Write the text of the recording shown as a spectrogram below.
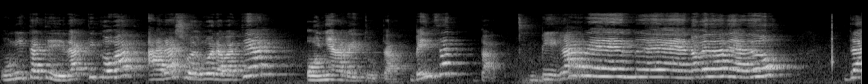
unitate didaktiko bat arazo egoera batean oinarrituta. Behintzat, bat. Bigarren e, nobedadea edo, da,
